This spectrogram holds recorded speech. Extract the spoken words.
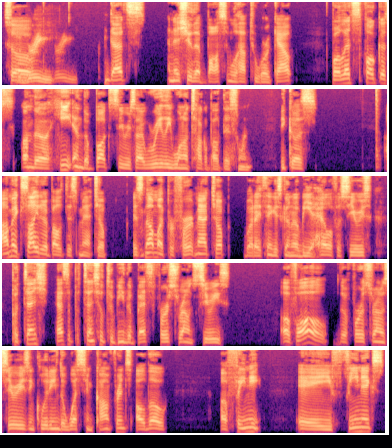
So Agreed. that's an issue that Boston will have to work out. But let's focus on the Heat and the Bucks series. I really want to talk about this one because I'm excited about this matchup. It's not my preferred matchup, but I think it's going to be a hell of a series. Potential has the potential to be the best first round series of all the first round series, including the Western Conference. Although a Phoenix, a Phoenix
